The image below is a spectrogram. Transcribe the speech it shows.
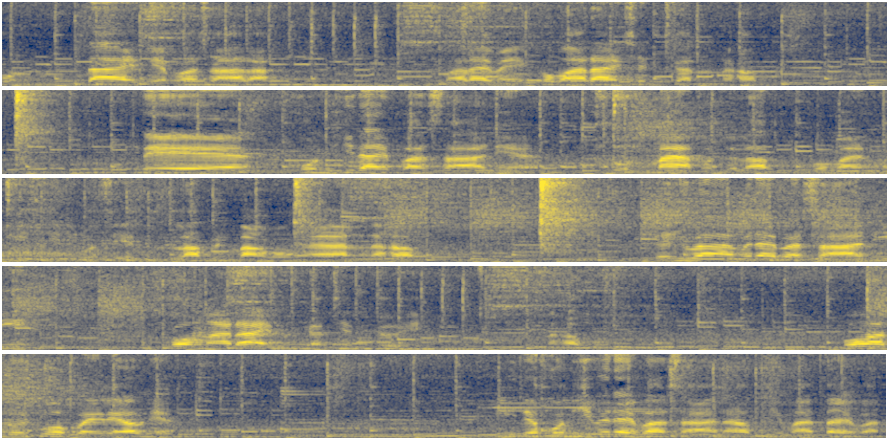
คนได้แต่ภาษาล่ะ มาได้ไหมก็มาได้เช่นกันนะครับ แต่คนที่ได้ภาษาเนี่ยส่วนมากเขาจะรับอยู่ประมาณ20%รับเป็นบางโรงงานนะครับแต่ที่ว่าไม่ได้ภาษานี้ก็มาได้เหมือนกันเช่นเคยนะครับผมเพราะว่าโดยทั่วไปแล้วเนี่ยมีแต่คนที่ไม่ได้ภาษานะครับที่มาไต้หวัน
